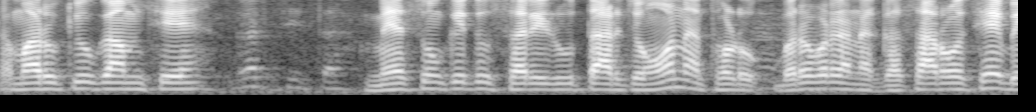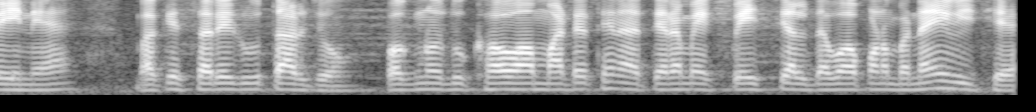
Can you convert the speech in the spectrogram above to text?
તમારું કયું ગામ છે? મેં શું કીધું? શરીર ઉતારજો હો ને થોડુંક. બરાબર? અને ઘસારો છે બેને બાકી શરીર ઉતારજો. પગનો દુખાવા માટે થઈને અત્યારે મેં એક સ્પેશિયલ દવા પણ બનાવી છે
